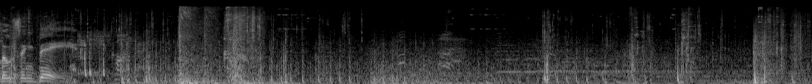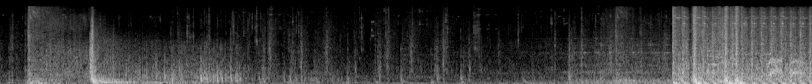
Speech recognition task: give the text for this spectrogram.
Losing B. Bravo.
